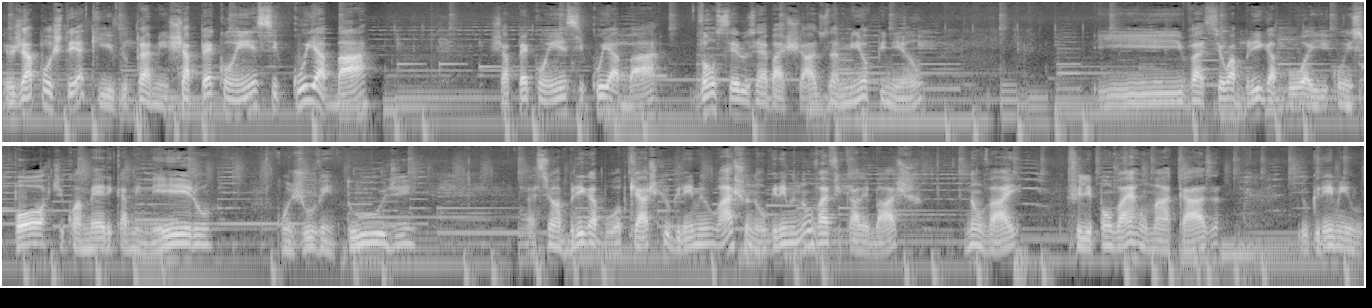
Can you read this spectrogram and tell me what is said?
eu já postei aqui, viu, para mim, Chapecoense, Cuiabá, Chapecoense Cuiabá vão ser os rebaixados, na minha opinião. E vai ser uma briga boa aí com o esporte, com América Mineiro, com Juventude. Vai ser uma briga boa, porque acho que o Grêmio, acho não, o Grêmio não vai ficar lá embaixo, não vai. O Filipão vai arrumar a casa e o Grêmio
